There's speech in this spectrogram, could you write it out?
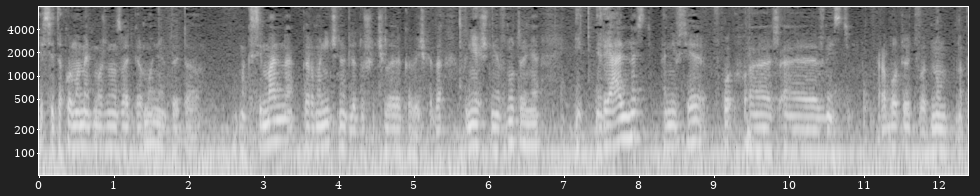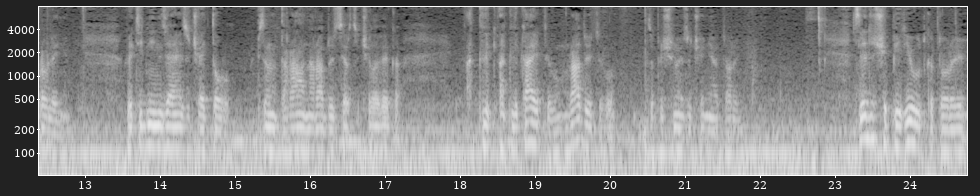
если такой момент можно назвать гармонией, то это максимально гармоничная для души человека вещь, когда внешняя, внутренняя и реальность, они все э, э, вместе, работают в одном направлении. В эти дни нельзя изучать Тору. Написано, Тора, она радует сердце человека, отвлекает его, радует его. Запрещено изучение Торы. Следующий период, который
